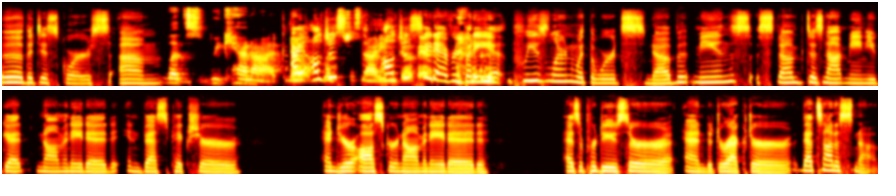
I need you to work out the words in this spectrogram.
uh, the discourse. Um, let's. We cannot. No, I, will just. just I'll just say to everybody, please learn what the word snub means. Snub does not mean you get nominated in Best Picture, and you're Oscar nominated as a producer and a director. That's not a snub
